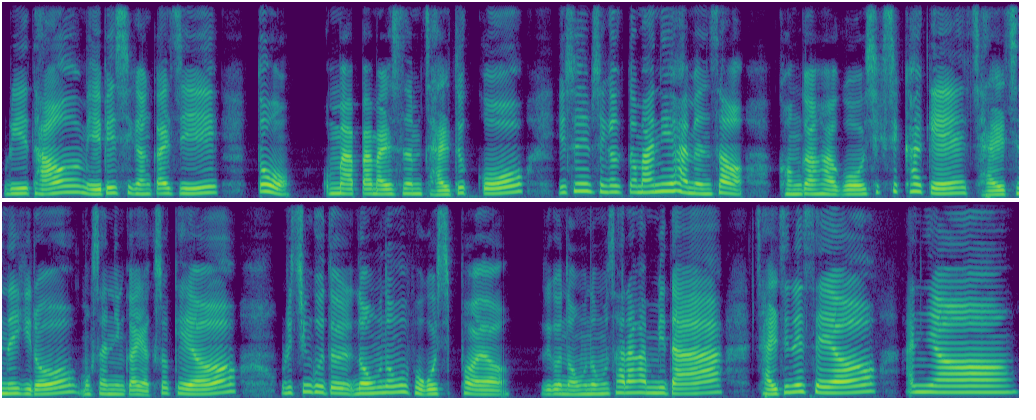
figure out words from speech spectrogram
우리 다음 예배 시간까지 또 엄마 아빠 말씀 잘 듣고 예수님 생각도 많이 하면서 건강하고 씩씩하게 잘 지내기로 목사님과 약속해요. 우리 친구들 너무너무 보고 싶어요. 그리고 너무너무 사랑합니다. 잘 지내세요. 안녕.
